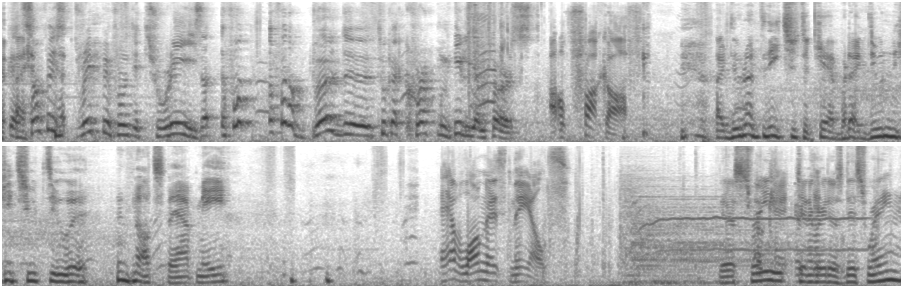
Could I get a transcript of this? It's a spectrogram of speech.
Okay, something's dripping from the trees. I, I thought I thought a bird uh, took a crap on Hillyan first. Oh, fuck off. I do not need you to care, but I do need you to uh, not stab me. I have long as nails. There's three Okay, okay. generators this way.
